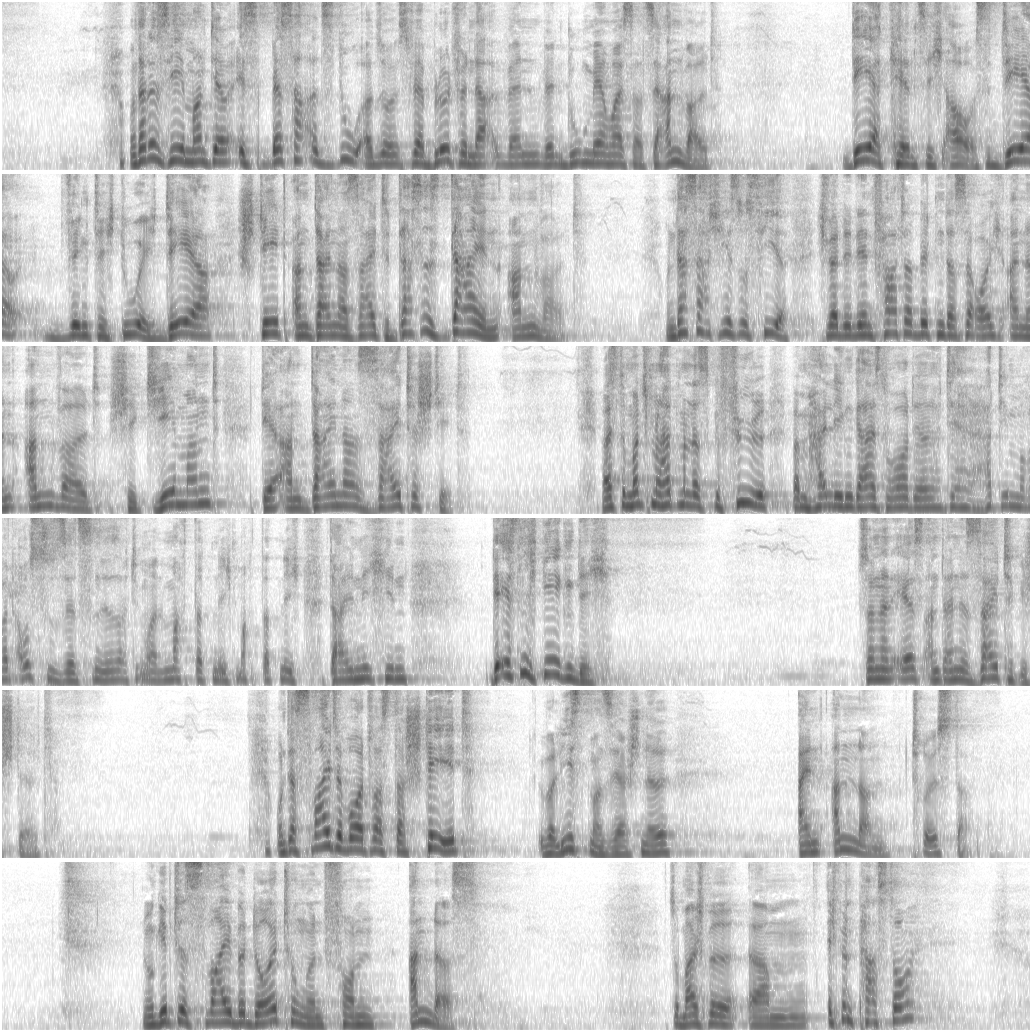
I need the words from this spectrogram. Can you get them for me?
Und das ist jemand, der ist besser als du. Also es wäre blöd, wenn, der, wenn, wenn du mehr weißt als der Anwalt. Der kennt sich aus, der winkt dich durch, der steht an deiner Seite. Das ist dein Anwalt. Und das sagt Jesus hier. Ich werde den Vater bitten, dass er euch einen Anwalt schickt. Jemand, der an deiner Seite steht. Weißt du, manchmal hat man das Gefühl beim Heiligen Geist, oh, der, der hat immer was auszusetzen. Der sagt immer, mach das nicht, mach das nicht, dahin nicht hin. Der ist nicht gegen dich, sondern er ist an deine Seite gestellt. Und das zweite Wort, was da steht, überliest man sehr schnell, einen anderen Tröster. Nun gibt es zwei Bedeutungen von anders. Zum Beispiel, ähm, ich bin Pastor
